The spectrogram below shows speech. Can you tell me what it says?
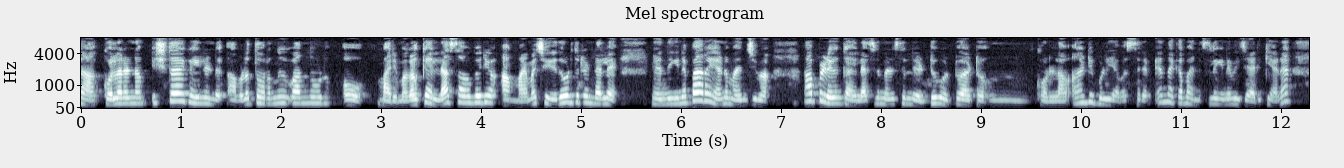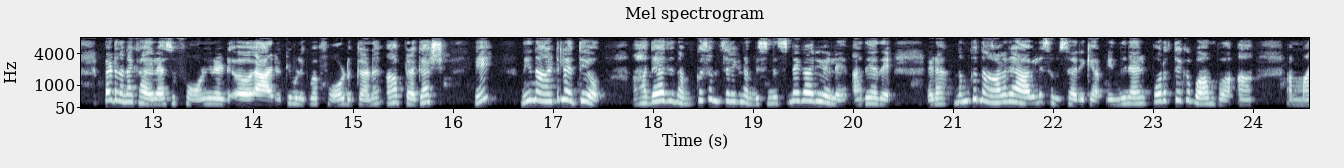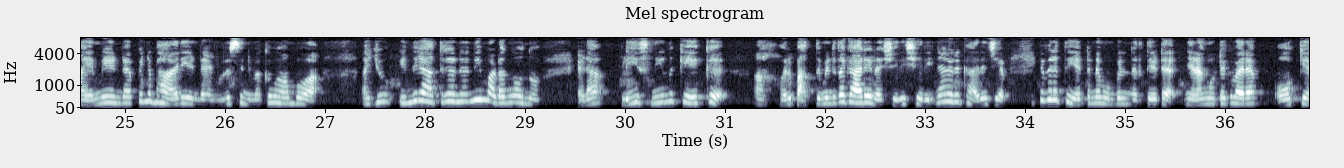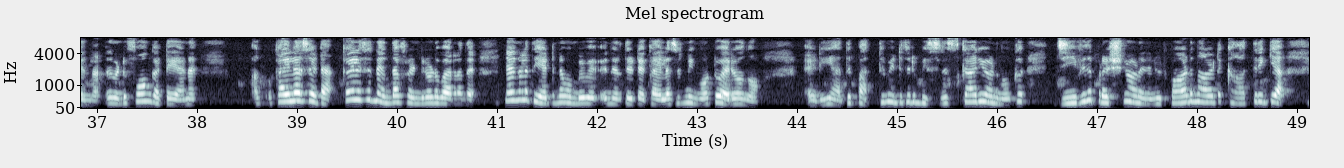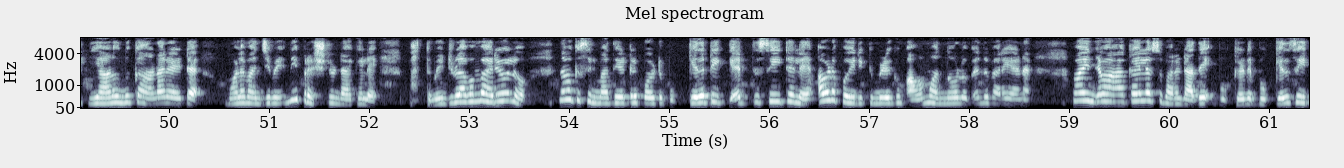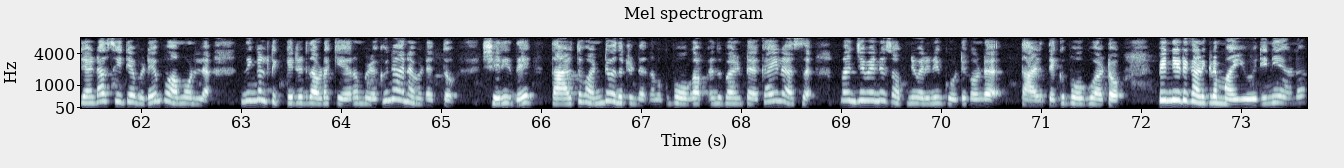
താക്കോലൊരെണ്ണം ഇഷ്ടമായ കയ്യിലുണ്ട്. അവൾ തുറന്ന് വന്നോളും. ഓ മരുമകൾക്ക് എല്ലാ സൗകര്യവും അമ്മായിമ്മ ചെയ്തു കൊടുത്തിട്ടുണ്ടല്ലേ? എന്നിങ്ങനെ പറയാണ് മഞ്ജിമ. അപ്പോഴേക്കും കൈലാസിന്റെ മനസ്സിൽ ലഡു പൊട്ടുവാട്ടോ ഉം കൊള്ളാം അടിപൊളി അവസരം എന്നൊക്കെ മനസ്സിൽ ഇങ്ങനെ വിചാരിക്കുകയാണ്. പെട്ടെന്ന് തന്നെ കൈലാസ് ഫോൺ ഇങ്ങനെ ആരോഗ്യം വിളിക്കുമ്പോൾ ഫോൺ എടുക്കാണ്. ആ പ്രകാശ് ഏ നീ നാട്ടിലെത്തിയോ? അതെ അതെ നമുക്ക് സംസാരിക്കണം. ബിസിനസിന്റെ കാര്യമല്ലേ? അതെ അതെ. എടാ നമുക്ക് നാളെ രാവിലെ സംസാരിക്കാം. ഇന്ന് ഞാൻ പുറത്തേക്ക് പോകാൻ പോവാ. ആ അമ്മായിയമ്മയുണ്ട് പിന്നെ ഭാര്യയുണ്ട്. ഞങ്ങളൊരു സിനിമക്ക് പോകാൻ പോവാ. അയ്യോ ഇന്ന് രാത്രി തന്നെ നീ മടങ്ങുമെന്നോ എടാ പ്ലീസ് നീ ഒന്ന് കേക്ക്. ആ ഒരു പത്ത് മിനിറ്റത്തെ കാര്യമല്ല? ശരി ശരി. ഞാനൊരു കാര്യം ചെയ്യാം. ഇവരെ തിയേറ്ററിന്റെ മുമ്പിൽ നിർത്തിയിട്ട് ഞാൻ അങ്ങോട്ടേക്ക് വരാം. ഓക്കെ എന്നാ. എന്നിട്ട് ഫോൺ കട്ട് ചെയ്യാണ്. കൈലാസേട്ടാ കൈലാസേട്ടൻ എന്താ ഫ്രണ്ടിനോട് പറഞ്ഞത്? ഞങ്ങൾ തിയേറ്ററിന് മുമ്പിൽ നിർത്തിയിട്ട് കൈലാസേട്ടൻ ഇങ്ങോട്ട് വരുമെന്നോ? എടി അത് പത്ത് മിനിറ്റ് ഒരു ബിസിനസ് കാര്യമാണ്. നമുക്ക് ജീവിത പ്രശ്നമാണ്. ഞാൻ ഒരുപാട് നാളായിട്ട് കാത്തിരിക്കുക ഇയാളൊന്ന് കാണാനായിട്ട്. മോളെ മഞ്ജുമേ നീ പ്രശ്നം ഉണ്ടാക്കല്ലേ പത്ത് മിനിറ്റുള്ള അവൻ വരുമല്ലോ. നമുക്ക് സിനിമാ തിയേറ്ററിൽ പോയിട്ട് ബുക്ക് ചെയ്ത ടിക്കറ്റ് സീറ്റ് അല്ലേ? അവിടെ പോയിരിക്കുമ്പോഴേക്കും അവൻ വന്നോളും എന്ന് പറയാണ്. കൈലാസ് പറയണ്ട. അതെ ബുക്ക് ബുക്ക് ചെയ്ത സീറ്റ് ആയിട്ട് ആ സീറ്റ് എവിടെയും പോകാൻ പോകില്ല നിങ്ങൾ ടിക്കറ്റ് എടുത്ത് അവിടെ കയറുമ്പോഴേക്കും ഞാൻ അവിടെ എത്തും. ശരി ഇതേ താഴത്ത് വണ്ടി വന്നിട്ടുണ്ട്. നമുക്ക് പോകാം എന്ന് പറഞ്ഞിട്ട് കൈലാസ് മഞ്ജുവിനെ സ്വപ്നവലിനെയും കൂട്ടിക്കൊണ്ട് താഴത്തേക്ക് പോകുവാട്ടോ. പിന്നീട് കാണിക്കുന്ന മയൂരിനെയാണ്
